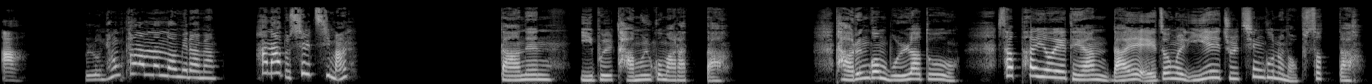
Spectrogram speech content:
아, 물론 형편없는 놈이라면 하나도 싫지만. 나는 입을 다물고 말았다. 다른 건 몰라도 사파이어에 대한 나의 애정을 이해해줄 친구는 없었다.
